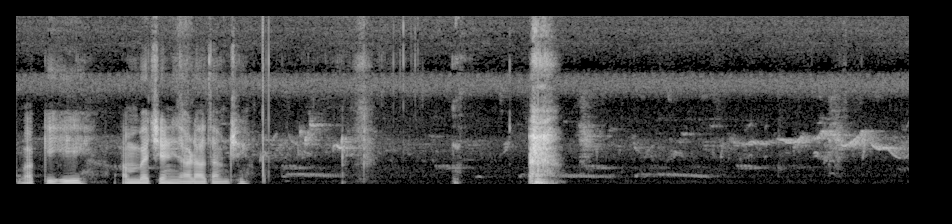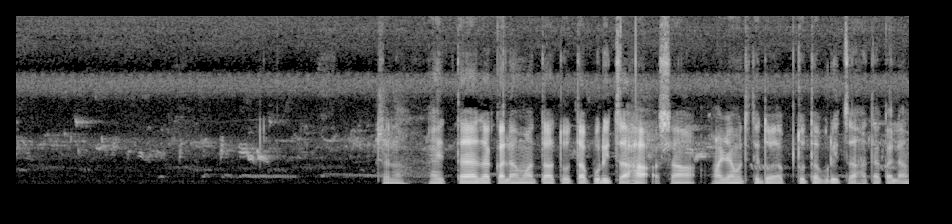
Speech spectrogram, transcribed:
बाकी ही आंब्याची आणि झाडं आहेत आमची. चला ह्याचा कलम आता तोतापुरीचा हा असा माझ्या मते ते दो तोतापुरीचा हा त्या कलम.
